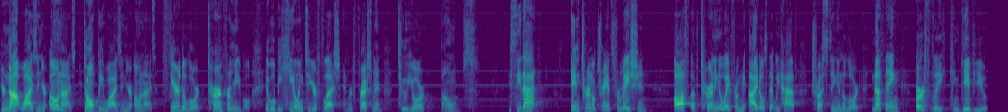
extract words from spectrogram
You're not wise in your own eyes. Don't be wise in your own eyes. Fear the Lord, turn from evil. It will be healing to your flesh and refreshment to your bones. You see that? Internal transformation off of turning away from the idols that we have trusting in the Lord. Nothing earthly can give you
